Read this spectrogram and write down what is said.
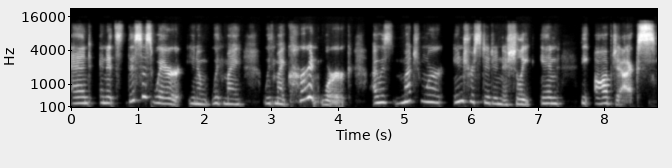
And and it's this is where you know with my with my current work i was much more interested initially in the objects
